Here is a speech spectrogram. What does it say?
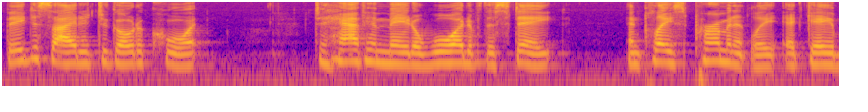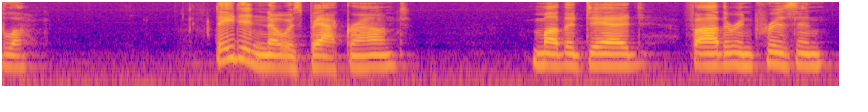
they decided to go to court to have him made a ward of the state and placed permanently at Gaebler. They didn't know his background mother dead, father in prison.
